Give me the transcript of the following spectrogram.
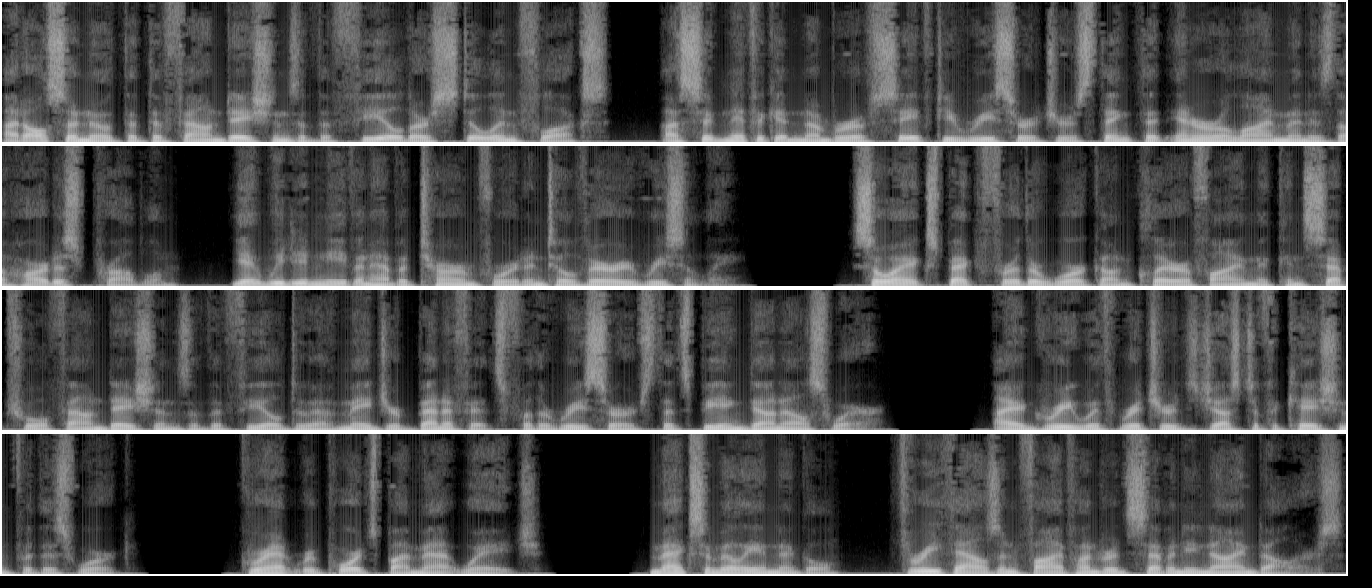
I'd also note that the foundations of the field are still in flux. A significant number of safety researchers think that inner alignment is the hardest problem, yet we didn't even have a term for it until very recently. So I expect further work on clarifying the conceptual foundations of the field to have major benefits for the research that's being done elsewhere. I agree with Richard's justification for this work. Grant reports by Matt Wage. Maximilian Negele, $3,579.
